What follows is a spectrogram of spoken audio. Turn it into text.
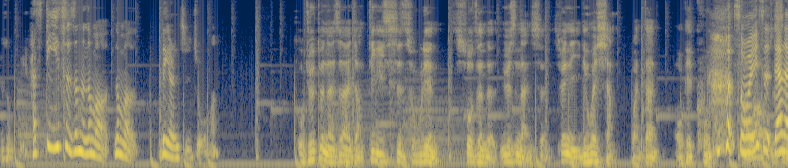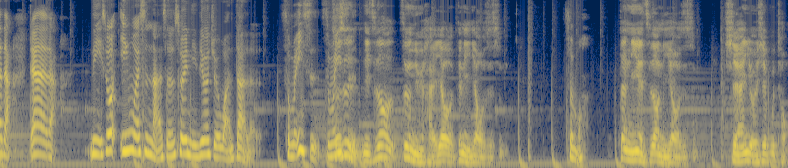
有什么不一样？还是第一次真的那么那么令人执着吗？我觉得对男生来讲，第一次初恋，说真的，因为是男生，所以你一定会想，完蛋，OK，酷，什么意思？等下等下等下等下你说因为是男生，所以你一定会觉得完蛋了，什么意思？什么意思？就是你知道这个女孩要跟你要的是什么，什么但你也知道你要的是什么，显然有一些不同，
